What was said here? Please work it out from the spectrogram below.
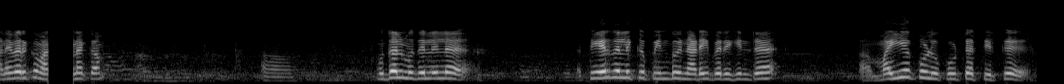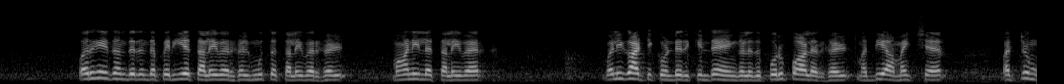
அனைவருக்கும் வணக்கம். முதல் முதலில் தேர்தலுக்கு பின்பு நடைபெறுகின்ற மையக்குழு கூட்டத்திற்கு வருகை தந்திருந்த பெரிய தலைவர்கள் மூத்த தலைவர்கள் மாநில தலைவர் வழிகாட்டி கொண்டிருக்கின்ற எங்களது பொறுப்பாளர்கள் மத்திய அமைச்சர் மற்றும்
